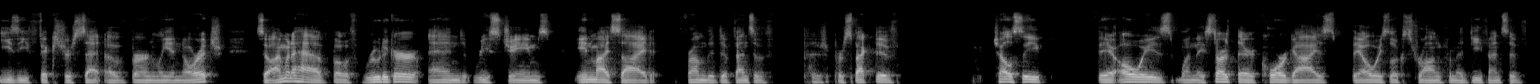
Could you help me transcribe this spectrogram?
easy fixture set of Burnley and Norwich. So I'm going to have both Rudiger and Reece James in my side from the defensive perspective. Chelsea, they always, when they start their core guys, they always look strong from a defensive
